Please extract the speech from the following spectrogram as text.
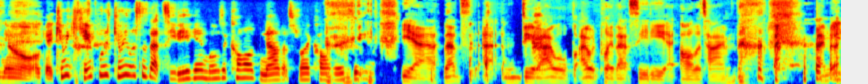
No. Okay. Can we can we, can we listen to that CD again? What was it called? Now that's what I call it. Yeah, that's uh, dude. I will. I would play that CD all the time. I mean,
